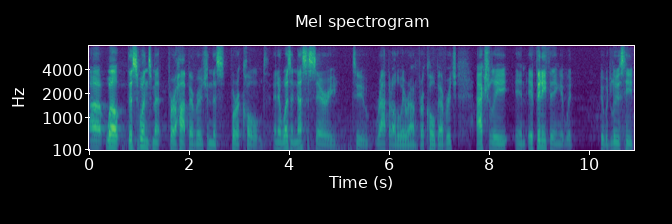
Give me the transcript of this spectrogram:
Uh, well, this one's meant for a hot beverage and this for a cold. And it wasn't necessary to wrap it all the way around for a cold beverage. Actually, and if anything, it would, it would lose heat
